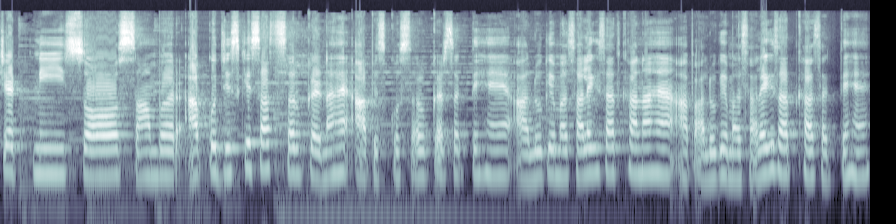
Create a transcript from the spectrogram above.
चटनी, सॉस, सांभर, आपको जिसके साथ सर्व करना है, आप इसको सर्व कर सकते हैं। आलू के मसाले के साथ खाना है, आप आलू के मसाले के साथ खा सकते हैं।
